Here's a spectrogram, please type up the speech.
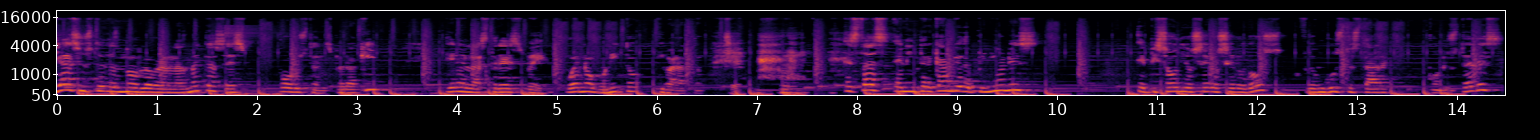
Ya si ustedes no logran las metas es por ustedes, pero aquí tienen las 3 B, bueno, bonito y barato. Sí. Estás en intercambio de opiniones, episodio 002. Fue un gusto estar con ustedes.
